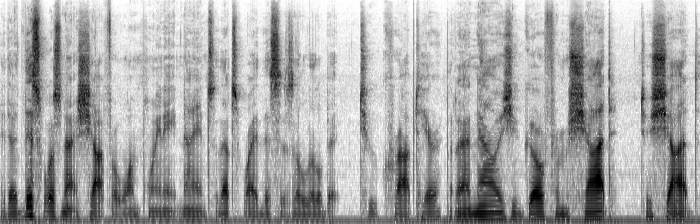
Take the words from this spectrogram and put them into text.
Right there. This was not shot for 1.89, so that's why this is a little bit too cropped here. But uh, now as you go from shot to shot,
